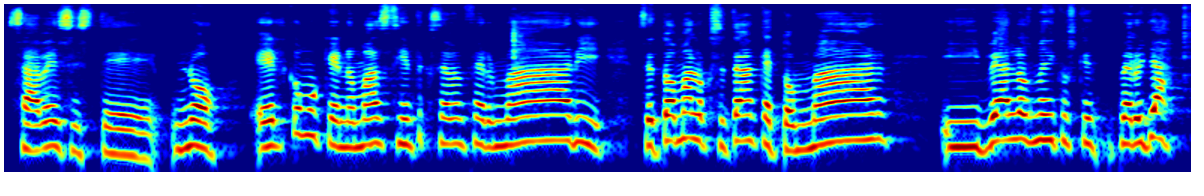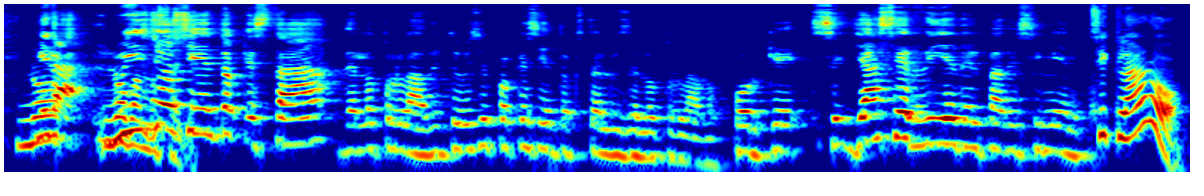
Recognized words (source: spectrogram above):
¿sabes? Este, no, él como que nomás siente que se va a enfermar y se toma lo que se tenga que tomar y ve a los médicos que, pero ya, no. Mira, Luis yo siento que está del otro lado y te voy a decir por qué siento que está Luis del otro lado, porque ya se ríe del padecimiento. Sí, claro.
